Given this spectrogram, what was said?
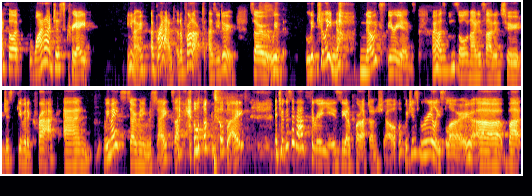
I thought, why not just create, you know, a brand and a product as you do. So with literally no no experience, my husband Saul and I decided to just give it a crack. And we made so many mistakes like along the way. It took us about three years to get a product on shelf, which is really slow. Uh, but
